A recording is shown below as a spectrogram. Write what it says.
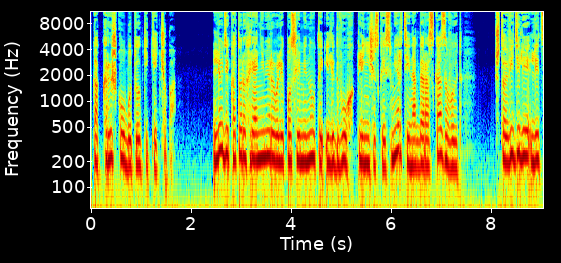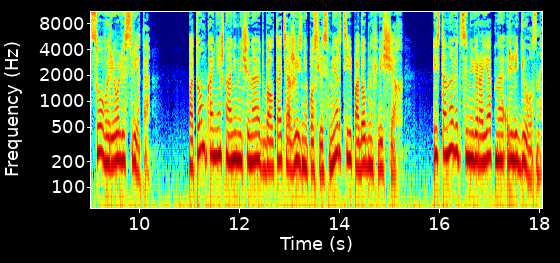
как крышку у бутылки кетчупа. Люди, которых реанимировали после минуты или двух клинической смерти, иногда рассказывают, что видели лицо в ореоле света. Потом, конечно, они начинают болтать о жизни после смерти и подобных вещах. И становятся невероятно религиозны.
